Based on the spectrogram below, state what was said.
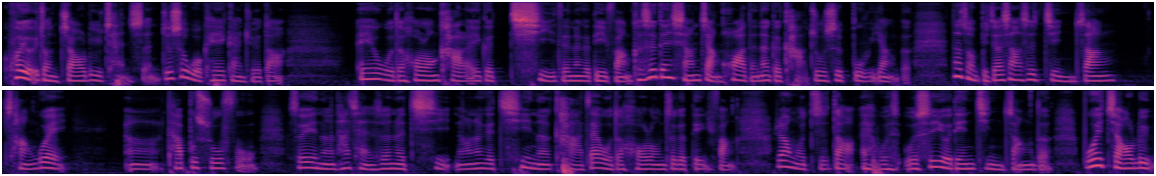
会有一种焦虑产生，就是我可以感觉到。哎，我的喉咙卡了一个气在那个地方，可是跟想讲话的那个卡住是不一样的，那种比较像是紧张，肠胃，嗯，它不舒服，所以呢，它产生了气，然后那个气呢卡在我的喉咙这个地方，让我知道，哎，我我是有点紧张的，不会焦虑，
